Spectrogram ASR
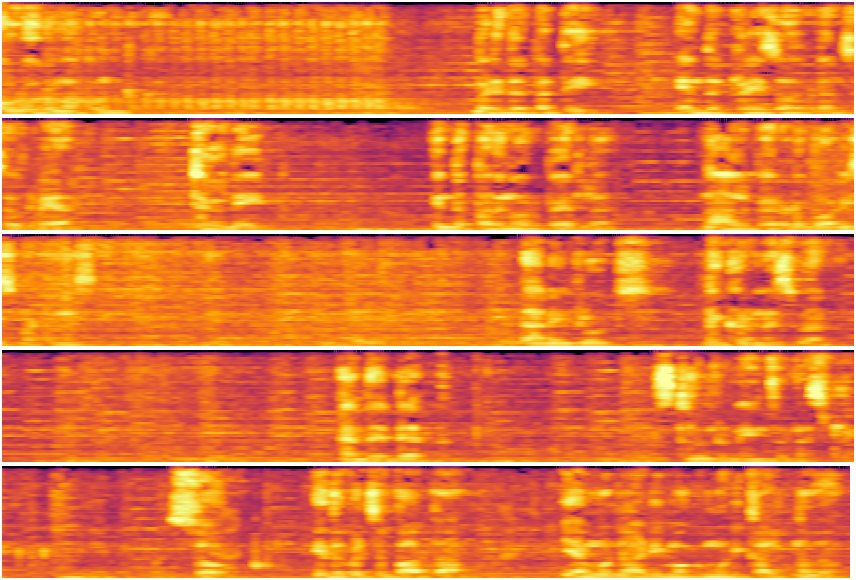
கொடூரமா கொண்டிருக்காங்க பட் இதை பத்தி எந்த ட்ரேஸோ எவிடன்ஸோ கிடையாது. டில் டேட் இந்த பதினோரு பேர்ல நாலு பேரோட பாடிஸ் மட்டும் missing That includes Vikram as well. And the death still remains a mystery. இதை வச்சு பார்த்தா என் முன்னாடி முகமூடி கழட்டினதும்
